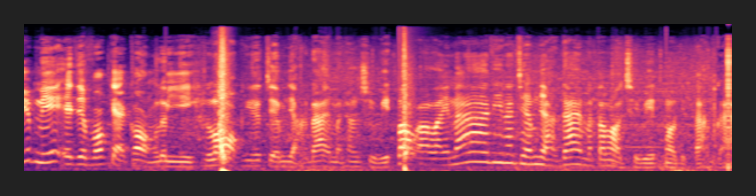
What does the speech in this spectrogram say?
คลิปนี้เอเจฟอกแกะกล่องเลยมีลอกที่นาเจมอยากได้มาทั้งชีวิตลอกอะไรนะที่นาเจมอยากได้มาตลอดชีวิตมาติดตามกัน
